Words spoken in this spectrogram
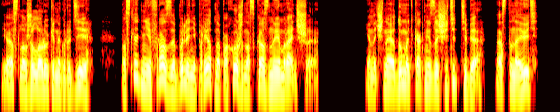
Я сложила руки на груди. Последние фразы были неприятно похожи на сказанные им раньше. Я начинаю думать, как мне защитить тебя, остановить,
